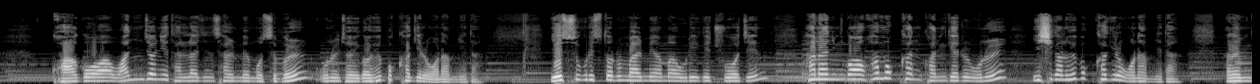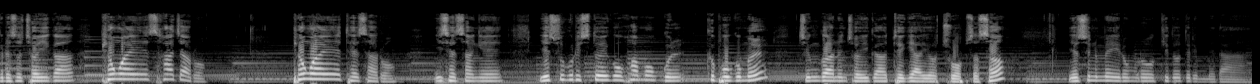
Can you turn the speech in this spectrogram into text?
과거와 완전히 달라진 삶의 모습을 오늘 저희가 회복하길 원합니다. 예수 그리스도로 말미암아 우리에게 주어진 하나님과 화목한 관계를 오늘 이 시간 회복하기를 원합니다. 하나님 그래서 저희가 평화의 사자로 평화의 대사로 이 세상에 예수 그리스도의 그 화목을 그 복음을 증거하는 저희가 되게 하여 주옵소서. 예수님의 이름으로 기도드립니다.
